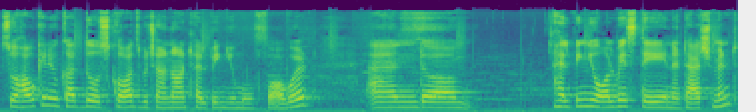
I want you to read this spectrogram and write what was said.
So, how can you cut those cords which are not helping you move forward and um, helping you always stay in attachment?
